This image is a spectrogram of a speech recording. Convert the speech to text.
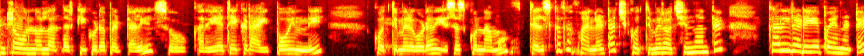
ఇంట్లో ఉన్న వాళ్ళందరికీ కూడా పెట్టాలి. సో కర్రీ అయితే ఇక్కడ అయిపోయింది. కొత్తిమీర కూడా వేసేసుకున్నాము. తెలుసు కదా ఫైనల్ టచ్ కొత్తిమీర వచ్చిందంటే కర్రీ రెడీ అయిపోయినట్టే.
